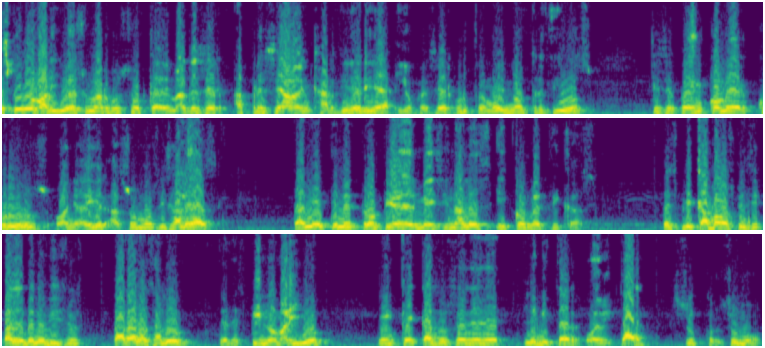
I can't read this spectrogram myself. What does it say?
Espino amarillo es un arbusto que además de ser apreciado en jardinería y ofrecer frutos muy nutritivos que se pueden comer crudos o añadir a zumos y jaleas, también tiene propiedades medicinales y cosméticas. Te explicamos los principales beneficios para la salud del espino amarillo y en qué casos se debe limitar o evitar su consumo.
